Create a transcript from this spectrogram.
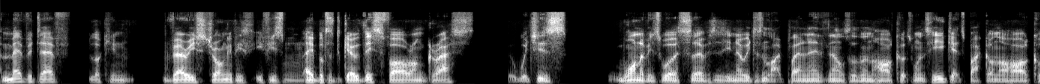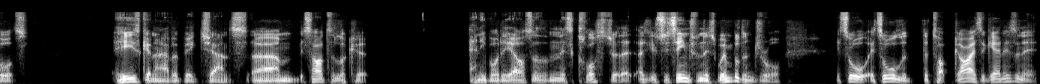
Medvedev looking very strong if he's if he's mm. able to go this far on grass, which is one of his worst surfaces. You know he doesn't like playing anything else other than hard courts. Once he gets back on the hard courts, he's going to have a big chance. Um, it's hard to look at anybody else other than this cluster. That as you've seen from this Wimbledon draw, it's all it's all the, the top guys again, isn't it?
